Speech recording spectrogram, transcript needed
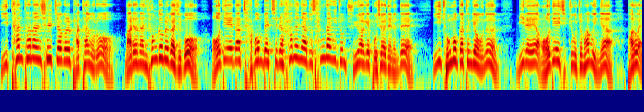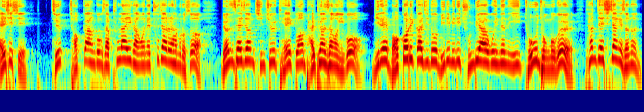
이 탄탄한 실적을 바탕으로 마련한 현금을 가지고 어디에다 자본 배치를 하느냐도 상당히 좀 중요하게 보셔야 되는데 이 종목 같은 경우는 미래에 어디에 집중을 좀 하고 있냐? 바로 LCC 즉 저가 항공사 플라이 강원에 투자를 함으로써 면세점 진출 계획 또한 발표한 상황이고 미래 먹거리까지도 미리미리 준비하고 있는 이 좋은 종목을 현재 시장에서는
